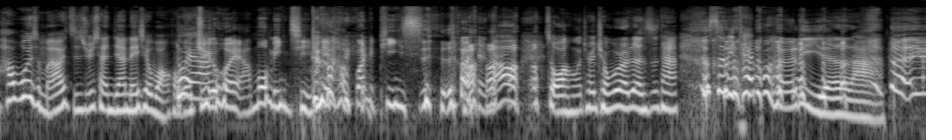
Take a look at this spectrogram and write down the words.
他为什么要一直去参加那些网红的聚会啊？啊莫名其妙，关你屁事！对，然后做网红圈全部都认识他，这设定太不合理了啦。对，因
